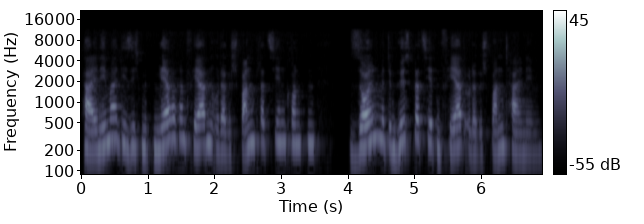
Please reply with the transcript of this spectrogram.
Teilnehmer, die sich mit mehreren Pferden oder Gespannen platzieren konnten, sollen mit dem höchstplatzierten Pferd oder Gespann teilnehmen.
